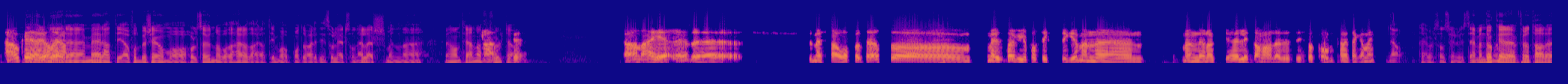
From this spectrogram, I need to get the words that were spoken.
Ja, OK, jeg gjør det, ja. Mer, mer at de har fått beskjed om å holde seg unna både her og der, at de må på en måte være litt isolert sånn ellers. Men, eh, men han trener for fullt, ja. Okay. Ja, nei, her er det det meste er åpent her, så vi er selvfølgelig forsiktige, men, eh, men det er nok eh, litt annerledes i Stockholm, kan jeg tenke meg. Ja, det er vel sannsynligvis det. Men dere, for å ta det,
